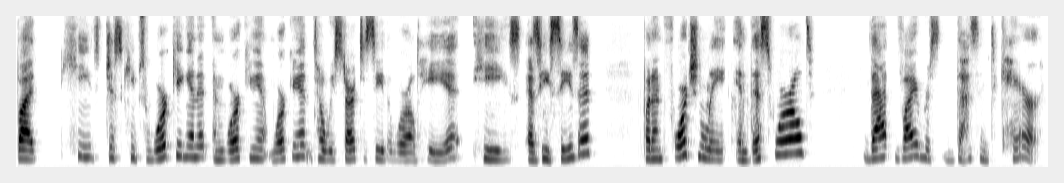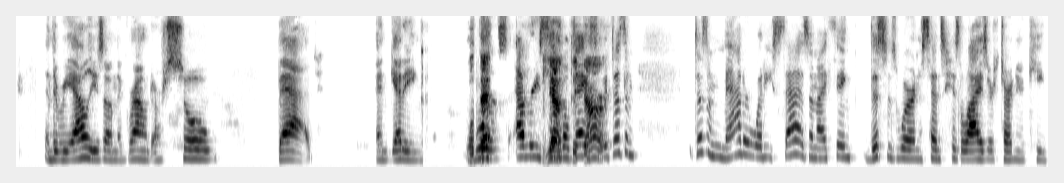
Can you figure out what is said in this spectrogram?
but he just keeps working in it and working it and working it until we start to see the world he he's as he sees it but unfortunately in this world that virus doesn't care. And the realities on the ground are so bad and getting well, worse that, every single yeah, day. Are. so it doesn't it doesn't matter what he says. And i think this is where in a sense his lies are starting to keep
